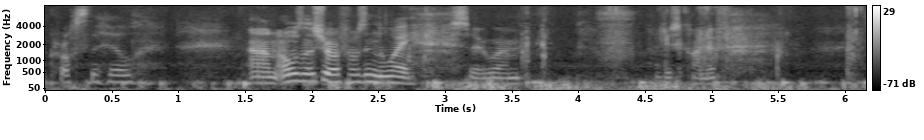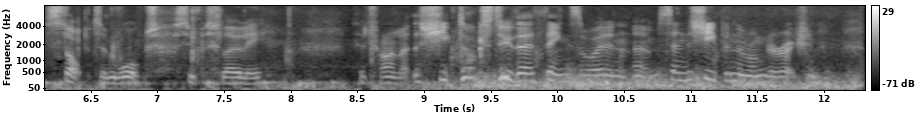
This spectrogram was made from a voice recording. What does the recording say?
across the hill and I wasn't sure if I was in the way so um, I just kind of stopped and walked super slowly to try and let the sheepdogs do their thing so I didn't um, send the sheep in the wrong direction.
